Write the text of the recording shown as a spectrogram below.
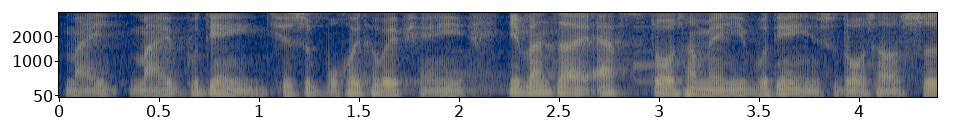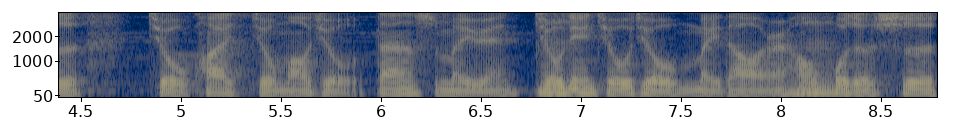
买一买一部电影，其实不会特别便宜。一般在 App Store 上面，一部电影是多少？是九块九毛九，当然是美元，九点九九美刀。然后或者是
